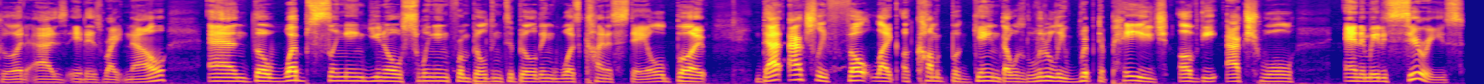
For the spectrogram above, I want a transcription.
good as it is right now, and the web slinging, you know, swinging from building to building was kind of stale, but that actually felt like a comic book game that was literally ripped a page of the actual animated series.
